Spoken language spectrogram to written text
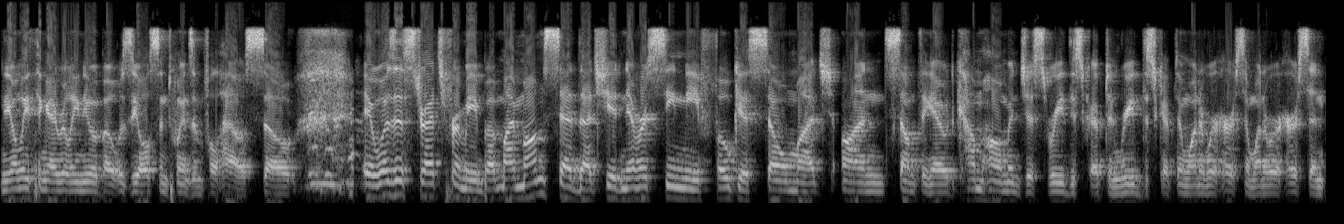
The only thing I really knew about was the Olsen twins in Full House. So it was a stretch for me. But my mom said that she had never seen me focus so much on something. I would come home and just read the script and read the script and want to rehearse and want to rehearse. And,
